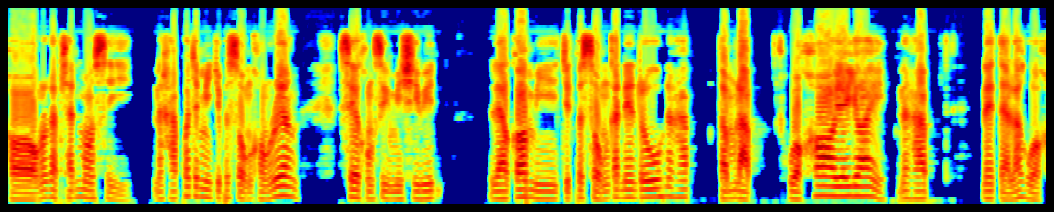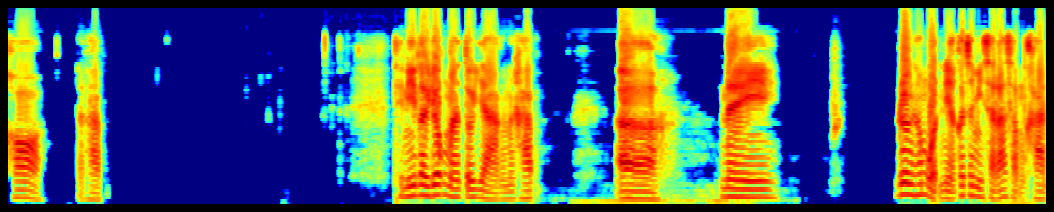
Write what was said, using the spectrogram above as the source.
ของระดับชั้นม .4 นะครับก็จะมีจุดประสงค์ของเรื่องเซลล์ของสิ่งมีชีวิต แล้วก็มีจุดประสงค์การเรียนรู้นะครับสำหรับ หัวข้อย่อยๆนะครับ ในแต่ละหัวข้อนะครับ ทีนี้เรายกมาตัวอย่างนะครับในเรื่องทั้งหมดเนี่ยก็จะมีสาระสำคัญ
